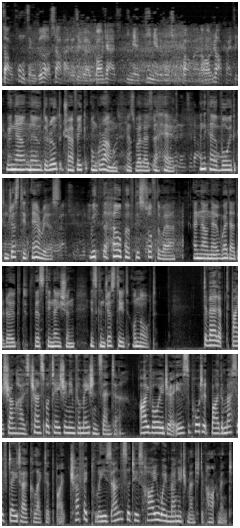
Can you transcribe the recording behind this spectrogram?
掌控整个上海的这个高架地面地面的这种情况嘛，然后绕开这。 We now know the road traffic on ground as well as ahead, and can avoid congested areas. With the help of this software, I now know whether the road to the destination is congested or not. Developed by Shanghai's Transportation Information Center, iVoyager is supported by the massive data collected by traffic police and the city's highway management department.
